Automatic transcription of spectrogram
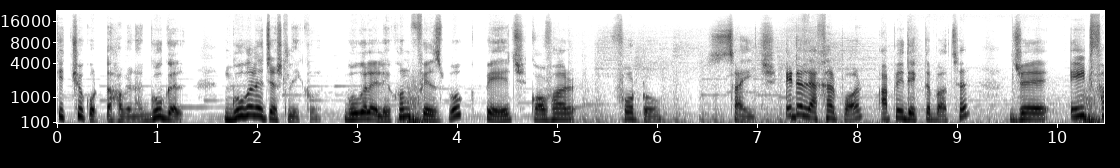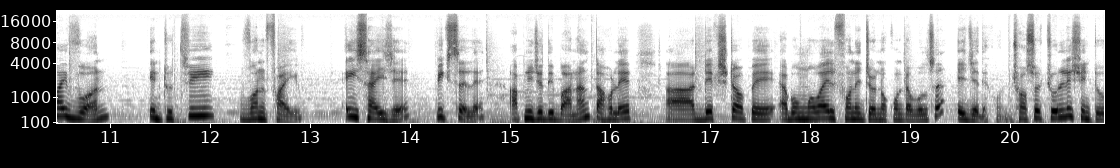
কিচ্ছু করতে হবে না। গুগল গুগলে জাস্ট লিখুন। গুগলে লিখুন Facebook page cover photo size এটা লেখার পর আপনি দেখতে পাচ্ছেন যে eight five one into three one five এই সাইজে পিক্সেলে আপনি যদি বানান, তাহলে ডেস্কটপে এবং মোবাইল ফোনের জন্য কোনটা বলছে? এই যে দেখুন, ছশো চল্লিশ ইন্টু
